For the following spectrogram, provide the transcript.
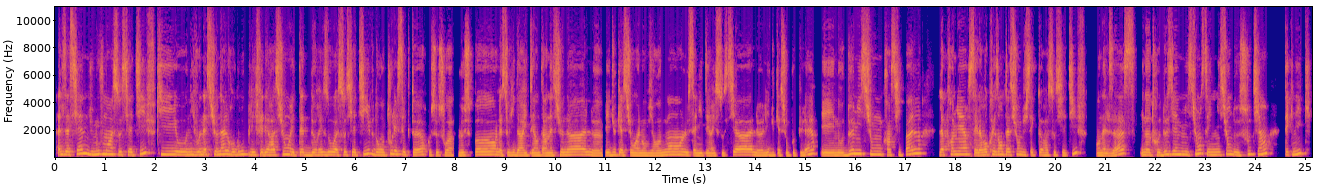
alsacienne du mouvement associatif qui, au niveau national, regroupe les fédérations et têtes de réseau associatives dans tous les secteurs, que ce soit le sport, la solidarité internationale, l'éducation à l'environnement, le sanitaire et social, l'éducation populaire. Et nos deux missions principales, la première, c'est la représentation du secteur associatif en Alsace. Et notre deuxième mission, c'est une mission de soutien technique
